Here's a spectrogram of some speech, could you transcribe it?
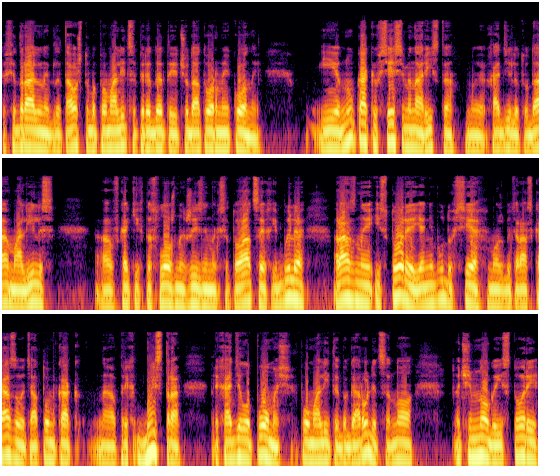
кафедральный для того, чтобы помолиться перед этой чудотворной иконой. И, ну, как и все семинаристы, мы ходили туда, молились а, в каких-то сложных жизненных ситуациях, и были разные истории, я не буду все, может быть, рассказывать о том, как а, быстро приходила помощь по молитве Богородицы, но очень много историй,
